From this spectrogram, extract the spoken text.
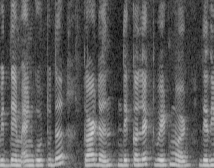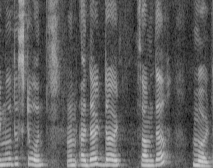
with them and go to the garden they collect wet mud they remove the stone and other dirt from the mud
